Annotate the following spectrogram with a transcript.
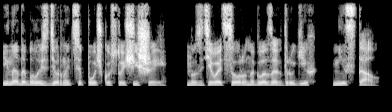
И надо было сдернуть цепочку с тощей шеи, но затевать ссору на глазах других не стал.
